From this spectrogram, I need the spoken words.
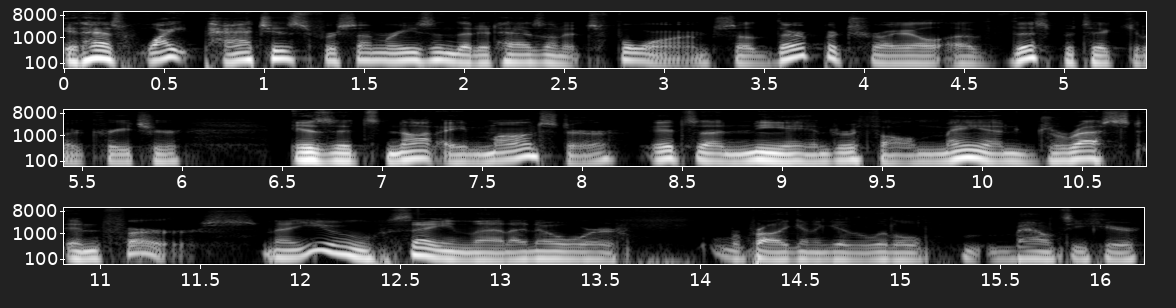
it has white patches for some reason that it has on its forearm. So their portrayal of this particular creature is it's not a monster; it's a Neanderthal man dressed in furs. Now, you saying that, I know we're we're probably going to get a little bouncy here.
